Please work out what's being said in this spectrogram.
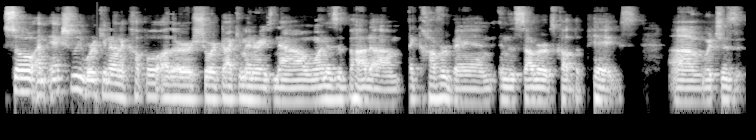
so I'm actually working on a couple other short documentaries now. One is about um, a cover band in the suburbs called the Pigs, um, which is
